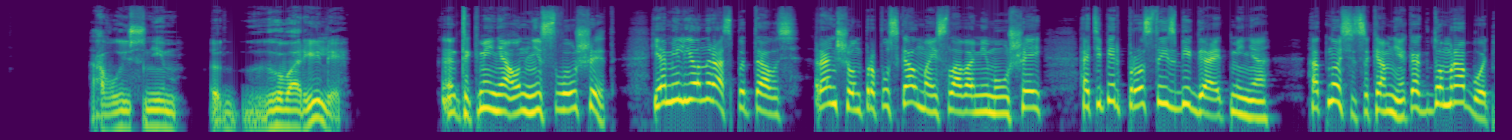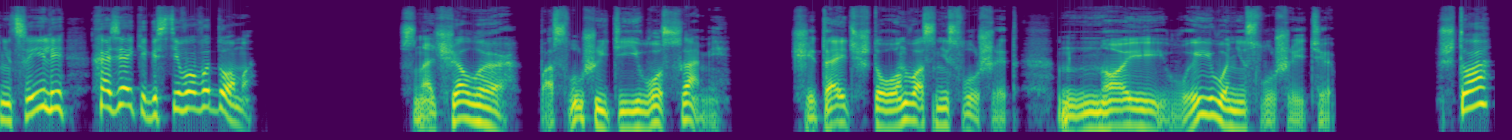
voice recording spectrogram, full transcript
А вы с ним э, говорили? Э, так меня он не слушает. Я миллион раз пыталась. Раньше он пропускал мои слова мимо ушей, а теперь просто избегает меня. Относится ко мне как к домработнице или хозяйке гостевого дома. Сначала послушайте его сами. Считаете, что он вас не слушает, но и вы его не слушаете. Что?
